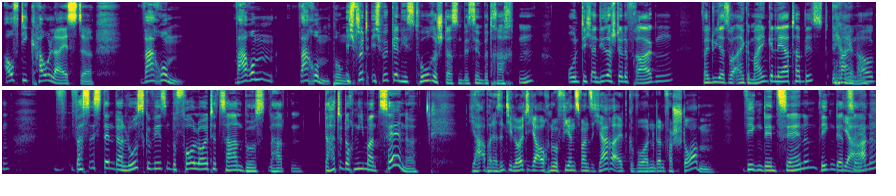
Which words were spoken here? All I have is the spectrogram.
auf die Kauleiste. Warum? Warum? Warum? Punkt. Ich würde ich würd gern historisch das ein bisschen betrachten und dich an dieser Stelle fragen, weil du ja so Allgemeingelehrter bist, in Ja, meinen genau. Augen. Was ist denn da los gewesen, bevor Leute Zahnbürsten hatten? Da hatte doch niemand Zähne. ja, aber da sind die Leute ja auch nur 24 Jahre alt geworden und dann verstorben. Wegen den Zähnen, wegen der Ja, Zähne.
